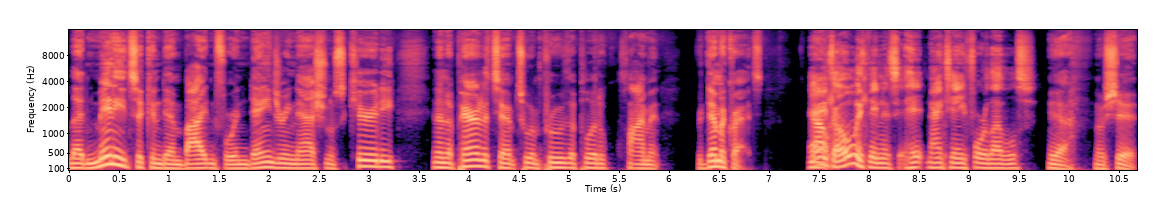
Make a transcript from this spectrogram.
led many to condemn Biden for endangering national security in an apparent attempt to improve the political climate for Democrats. That ain't the only thing that's hit 1984 levels. Yeah, no shit.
